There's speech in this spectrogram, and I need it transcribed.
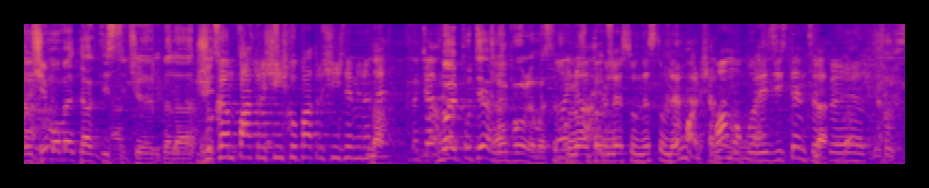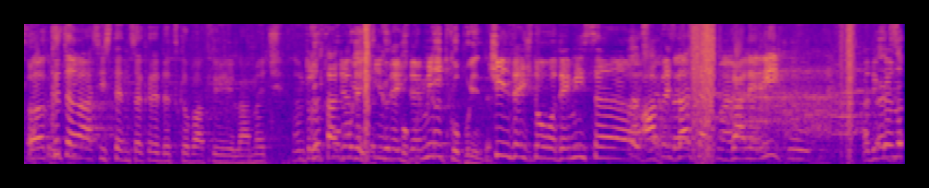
Sunt și momente artistice pe la Jucăm 45 cu 45 de minute? Da. Noi putem, nu-i problemă. Suntem Loturile sunt destul de mari. și avem- Mamă, cu rezistență. Da. Pe... Uh, Câtă asistență credeți că va fi la meci? Într-un Cât stadion de cuprinde, cât 50 de cup- mii, cât cuprinde? 52 de mii să aveți de-astea cu galerii, cu... Adică nu,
